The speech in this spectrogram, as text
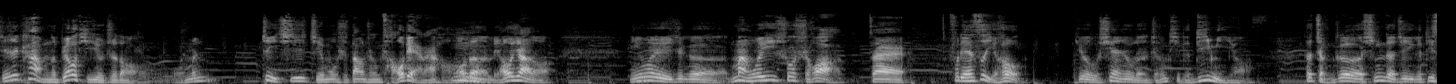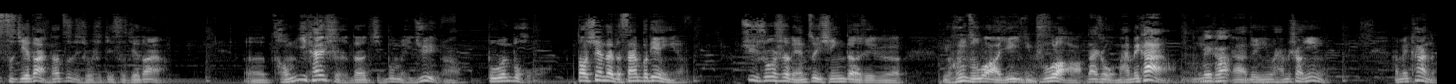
其实看我们的标题就知道，我们这期节目是当成槽点来好好的聊一下的哦。因为这个漫威，说实话，在复联四以后就陷入了整体的低迷啊。它整个新的这个第四阶段，它自己说是第四阶段啊。呃，从一开始的几部美剧啊不温不火，到现在的三部电影，据说是连最新的这个永恒族啊也已经出了啊，但是我们还没看啊，没看啊，对，因为还没上映，还没看呢。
